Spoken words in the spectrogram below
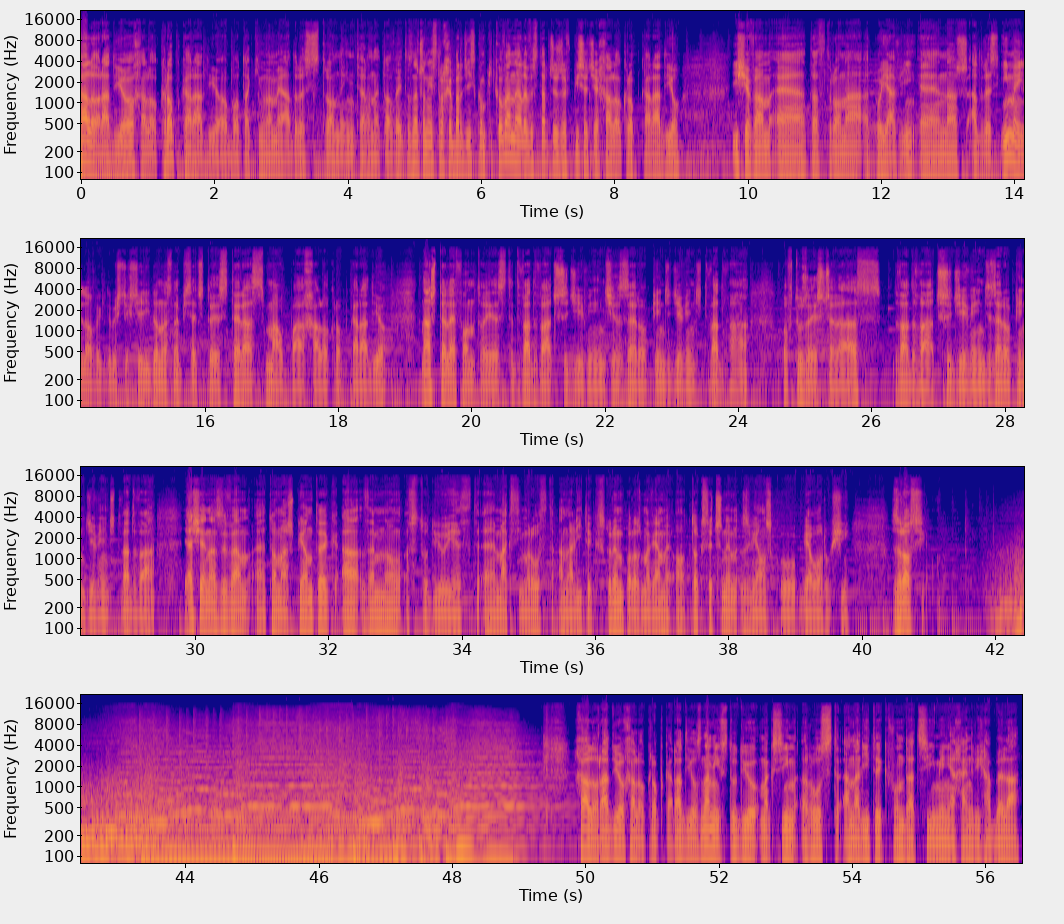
Halo Radio, halo.radio, bo taki mamy adres strony internetowej. To znaczy on jest trochę bardziej skomplikowany, ale wystarczy, że wpiszecie halo.radio i się Wam e, ta strona pojawi. E, nasz adres e-mailowy, gdybyście chcieli do nas napisać, to jest teraz małpa halo.radio. Nasz telefon to jest 2239 05922. Powtórzę jeszcze raz. 2239059922. Ja się nazywam e, Tomasz Piątek, a ze mną w studiu jest e, Maksim Rust, analityk, z którym porozmawiamy o toksycznym związku Białorusi z Rosją. Halo Radio, halo.radio. Z nami w studiu Maksim Rust, analityk Fundacji imienia Heinricha Bella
